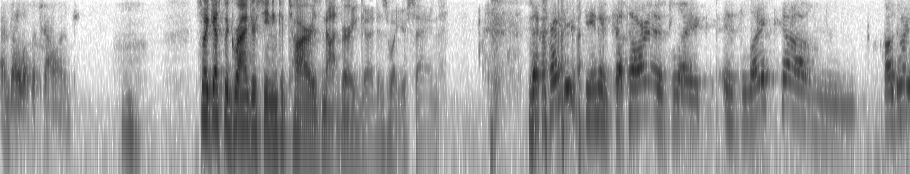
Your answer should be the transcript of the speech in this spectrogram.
and that was a challenge. So I guess the Grindr scene in Qatar is not very good, is what you're saying. the Grindr scene in Qatar is like is like um, how do I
